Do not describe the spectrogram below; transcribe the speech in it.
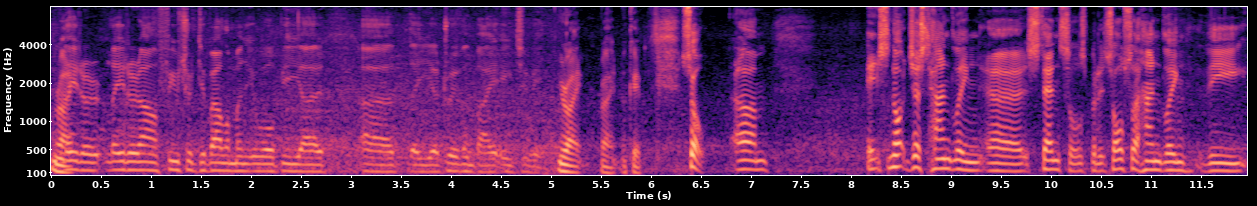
Right. Later later on, future development, it will be uh, uh, the uh, driven by AGV. Right, right, okay. So, um, it's not just handling uh, stencils, but it's also handling the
